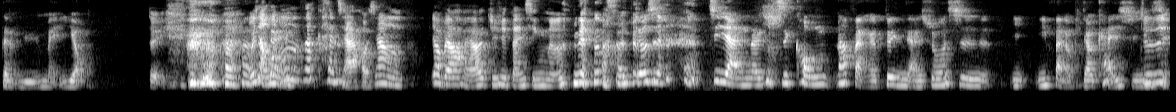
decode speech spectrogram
等于没有。对，我想说，嗯，那看起来好像要不要还要继续担心呢？那样子 就是，既然呢是空，那反而对你来说是你你反而比较开心，就是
